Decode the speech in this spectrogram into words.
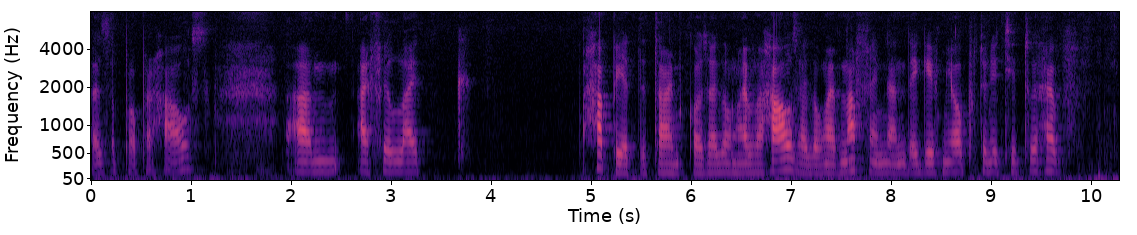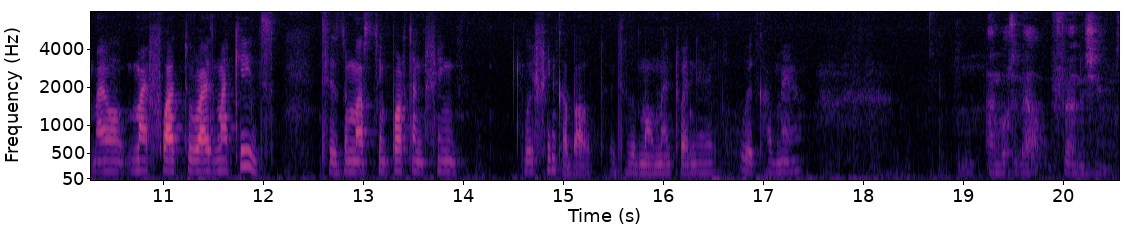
us a proper house. Um, I feel like happy at the time because I don't have a house, I don't have nothing, and they gave me opportunity to have my, my flat to raise my kids. This is the most important thing we think about at the moment when we come here. And what about furnishings?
